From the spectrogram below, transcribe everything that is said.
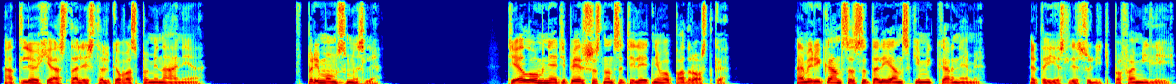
От Лехи остались только воспоминания. В прямом смысле. Тело у меня теперь шестнадцатилетнего подростка. Американца с итальянскими корнями. Это если судить по фамилии.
